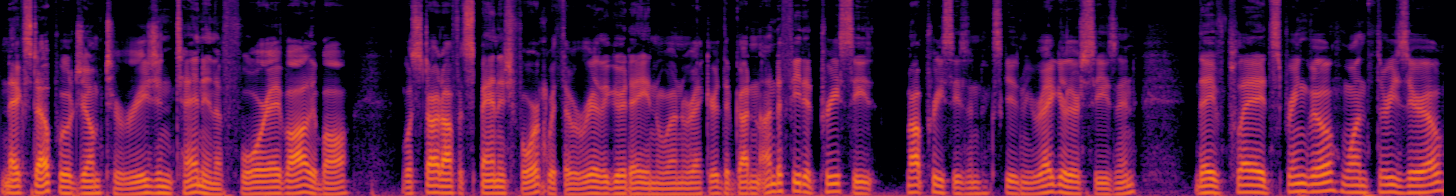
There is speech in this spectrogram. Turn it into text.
Next up, we'll jump to Region 10 in the 4A volleyball. We'll start off with Spanish Fork with a really good 8 and 1 record. They've got an undefeated preseason, not preseason, excuse me, regular season. They've played Springville 1 3 0,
